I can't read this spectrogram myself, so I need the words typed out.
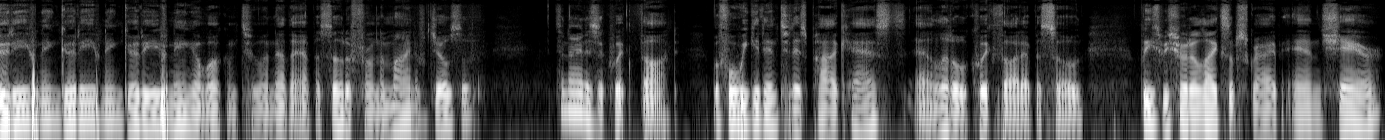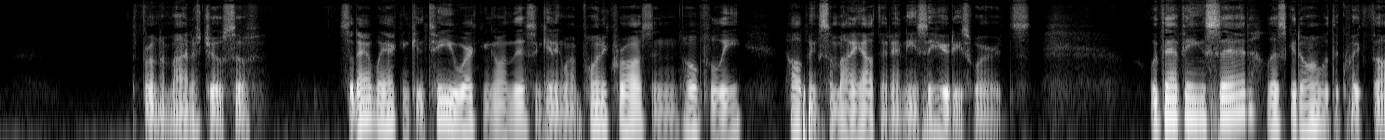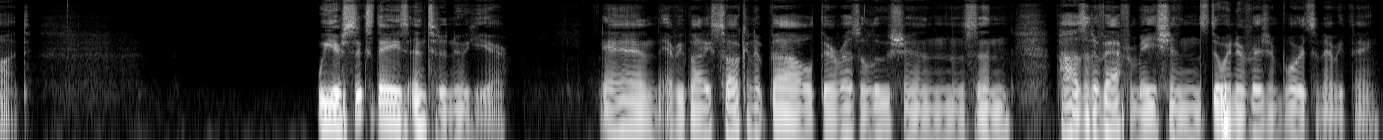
Good evening, good evening, good evening, and welcome to another episode of From the Mind of Joseph. Tonight is a quick thought. Before we get into this podcast, a little quick thought episode, please be sure to like, subscribe, and share From the Mind of Joseph. So that way I can continue working on this and getting my point across and hopefully helping somebody out there that needs to hear these words. With that being said, let's get on with the quick thought. We are six days into the new year, and everybody's talking about their resolutions and positive affirmations, doing their vision boards and everything.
